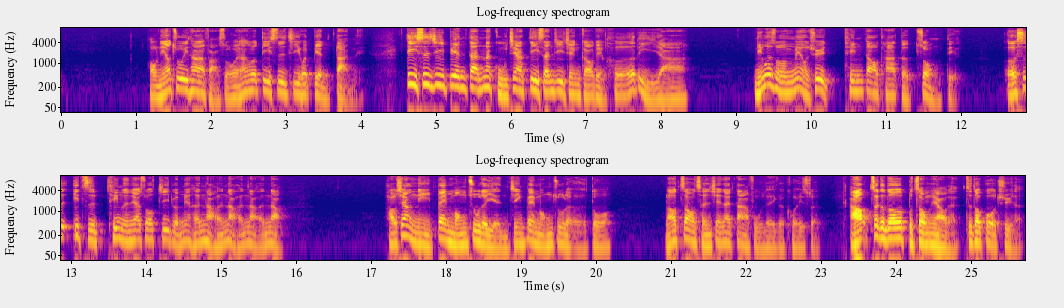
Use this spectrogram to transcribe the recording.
好，你要注意他的法说会，他说第四季会变淡诶，第四季变淡，那股价第三季见高点合理呀？你为什么没有去听到他的重点，而是一直听人家说基本面很好很好很好很好，好像你被蒙住了眼睛，被蒙住了耳朵，然后造成现在大幅的一个亏损。好，这个都不重要的，这都过去了。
